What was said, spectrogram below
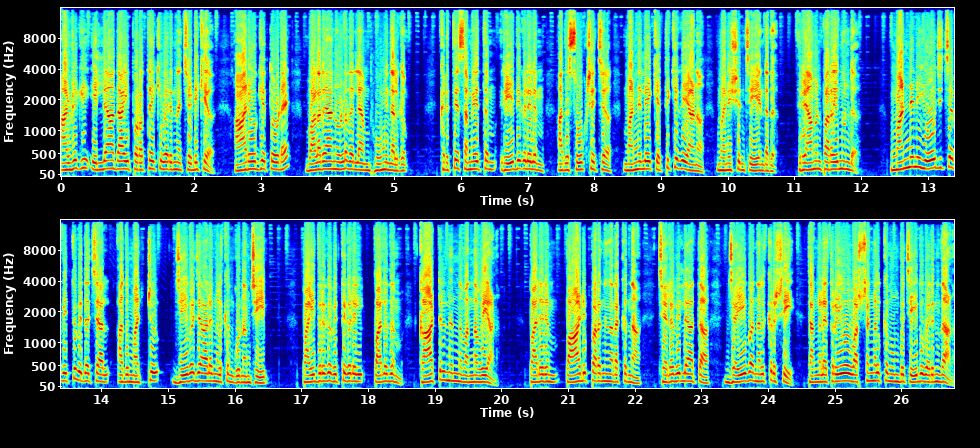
അഴുകി ഇല്ലാതായി പുറത്തേക്ക് വരുന്ന ചെടിക്ക് ആരോഗ്യത്തോടെ വളരാനുള്ളതെല്ലാം ഭൂമി നൽകും. കൃത്യസമയത്തും രീതികളിലും അത് സൂക്ഷിച്ച് മണ്ണിലേക്ക് എത്തിക്കുകയാണ് മനുഷ്യൻ ചെയ്യേണ്ടത്. രാമൻ പറയുന്നുണ്ട് മണ്ണിന് യോജിച്ച വിത്ത് വിതച്ചാൽ അത് മറ്റു ജീവജാലങ്ങൾക്കും ഗുണം ചെയ്യും. പൈതൃക വിത്തുകളിൽ പലതും കാട്ടിൽ നിന്ന് വന്നവയാണ്. പലരും പാടിപ്പറഞ്ഞു നടക്കുന്ന ചെലവില്ലാത്ത ജൈവ നെൽകൃഷി തങ്ങൾ എത്രയോ വർഷങ്ങൾക്ക് മുമ്പ് ചെയ്തു വരുന്നതാണ്.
